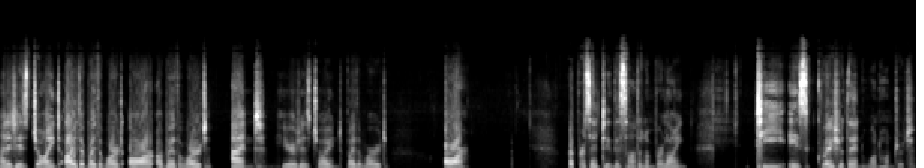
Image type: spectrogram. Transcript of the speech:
And it is joined either by the word or or by the word and. Here it is joined by the word or. Representing this on the number line, t is greater than 100.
